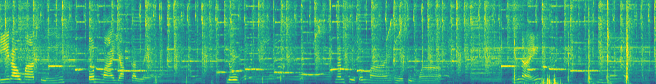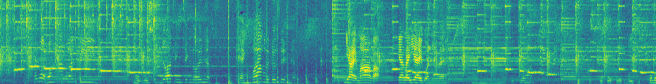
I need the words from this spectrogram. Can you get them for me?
นี้เรามาถึงต้นไม้ยักษ์กันแล้ว ดู นั่นคือต้นไม้ โอ้สูงมากนี่ไหนเขาบอกว่า 500 ปีโหสุดยอดจริง ๆ เลยเนี่ย แข็งมากเลยดูสิเนี่ย ใหญ่มากอะ่ะ มีอะไรใหญ่กว่านี้ไหมอื้อหือสุดยอด โอ้โห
